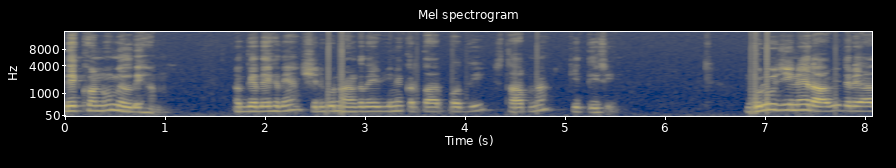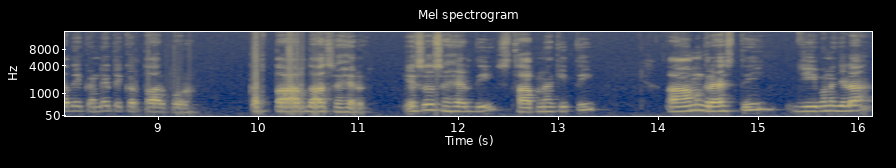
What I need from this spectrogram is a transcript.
ਦੇਖਣ ਨੂੰ ਮਿਲਦੇ ਹਨ। ਅੱਗੇ ਦੇਖਦੇ ਹਾਂ, ਸ੍ਰੀ ਗੁਰੂ ਨਾਨਕ ਦੇਵ ਜੀ ਨੇ ਕਰਤਾਰਪੁਰ ਦੀ ਸਥਾਪਨਾ ਕੀਤੀ ਸੀ। ਗੁਰੂ ਜੀ ਨੇ ਰਾਵੀ ਦਰਿਆ ਦੇ ਕੰਢੇ ਤੇ ਕਰਤਾਰਪੁਰ, ਕਰਤਾਰ ਦਾ ਸ਼ਹਿਰ, ਇਸ ਸ਼ਹਿਰ ਦੀ ਸਥਾਪਨਾ ਕੀਤੀ। ਆਮ ਗ੍ਰਹਿਸਥੀ ਜੀਵਨ ਜਿਹੜਾ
